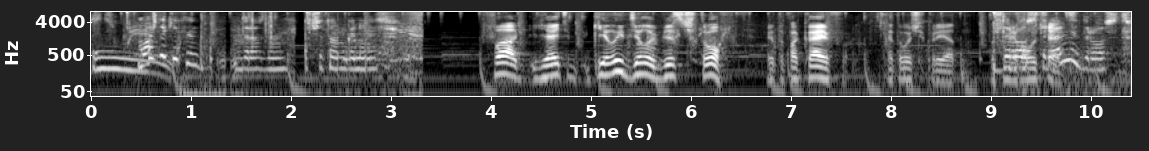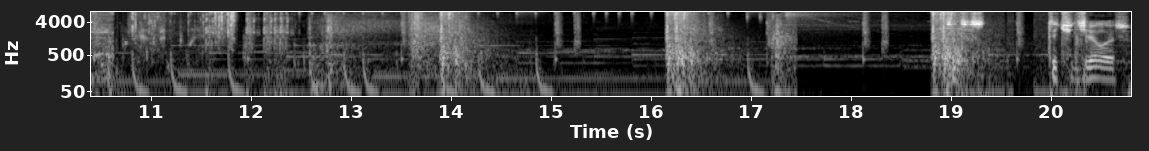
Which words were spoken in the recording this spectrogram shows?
Можно кикнуть Дрозда? Что он гоняет? Фак, я эти киллы делаю без щитов. Это по кайфу. Это очень приятно. То, что Дрозд, реальный. Дрозд. Ты что делаешь?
